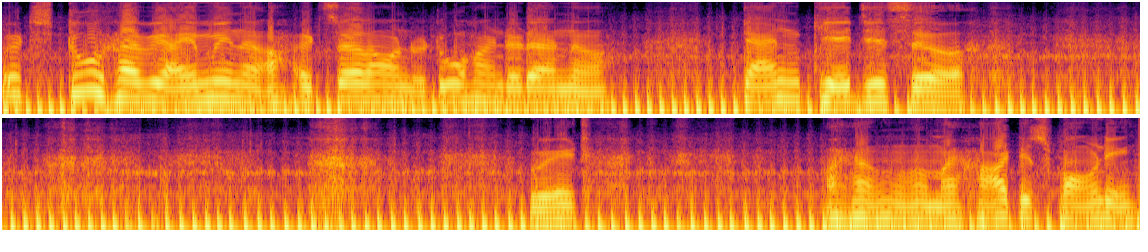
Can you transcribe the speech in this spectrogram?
It's too heavy. I mean, it's around 210 kgs. Wait. I am my heart is pounding.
